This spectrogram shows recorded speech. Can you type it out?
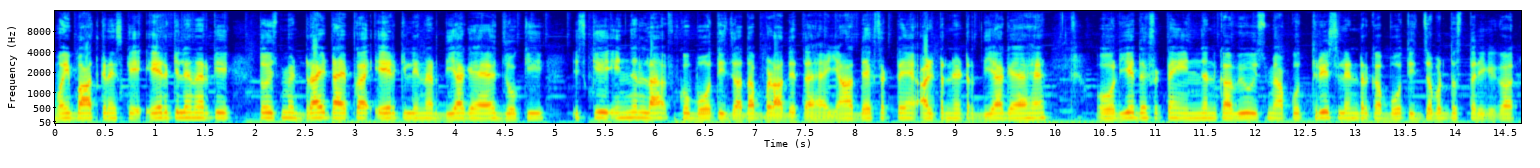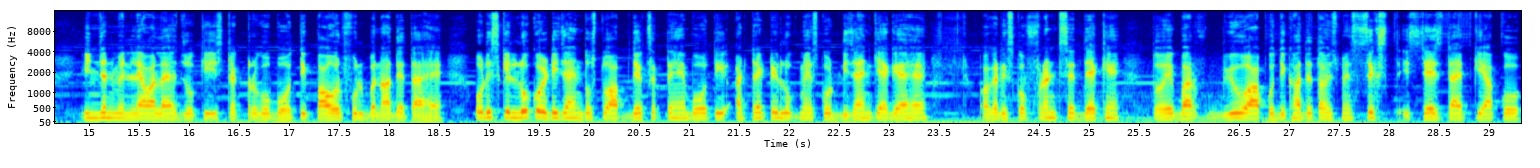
वहीं बात करें इसके एयर क्लीनर की तो इसमें ड्राई टाइप का एयर क्लीनर दिया गया है, जो कि इसकी इंजन लाइफ को बहुत ही ज़्यादा बढ़ा देता है। यहाँ देख सकते हैं अल्टरनेटर दिया गया है, और ये देख सकते हैं इंजन का व्यू, इसमें आपको थ्री सिलेंडर का बहुत ही ज़बरदस्त तरीके का इंजन मिलने वाला है, जो कि इस ट्रैक्टर को बहुत ही पावरफुल बना देता है। और इसकी लुक और डिज़ाइन, दोस्तों, आप देख सकते हैं, बहुत ही अट्रैक्टिव लुक में इसको डिज़ाइन किया गया है। अगर इसको फ्रंट से देखें तो एक बार व्यू आपको दिखा देता हूँ, इसमें सिक्स स्टेज टाइप की आपको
